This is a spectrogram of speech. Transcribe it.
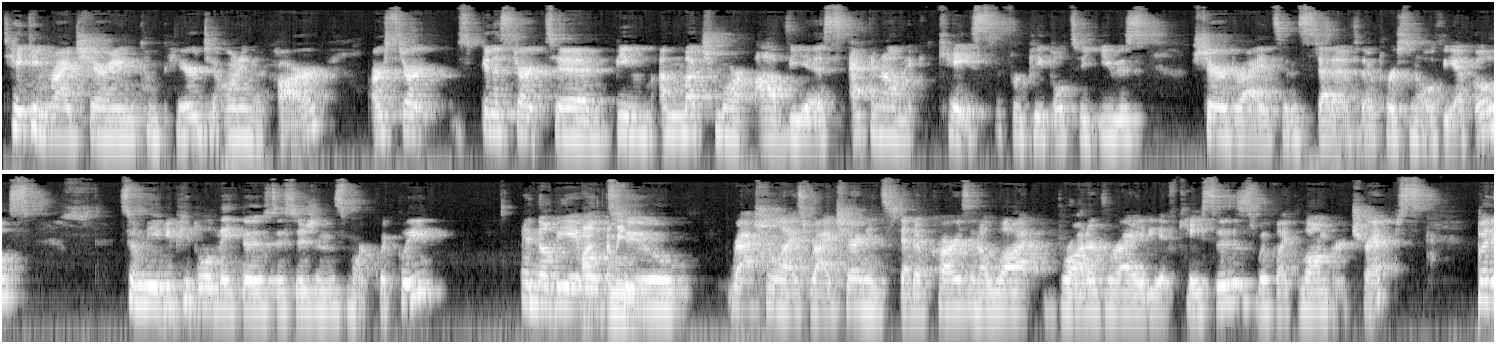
taking ride sharing compared to owning a car are start going to start to be a much more obvious economic case for people to use shared rides instead of their personal vehicles. So maybe people will make those decisions more quickly and they'll be able I, I mean, to rationalize ride sharing instead of cars in a lot broader variety of cases with like longer trips but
